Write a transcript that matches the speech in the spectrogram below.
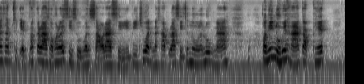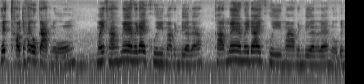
นะครับ 11 มกราคม2540 วันเสาร์ราศีปีชวดนะครับ ราศีธนูนะลูกนะ ตอนนี้หนูไปหากับเพชร เพชรเขาจะให้โอกาสหนูไหมคะ แม่ไม่ได้คุยมาเป็นเดือนแล้วครับแม่ไม่ได้คุยมาเป็นเดือนแล้วหนูเป็น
